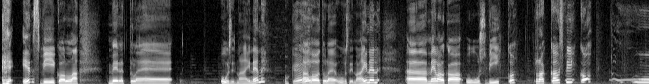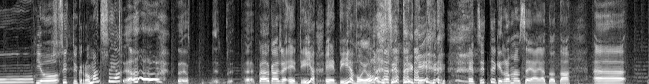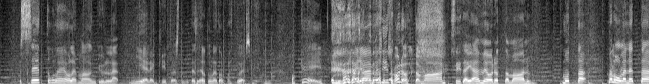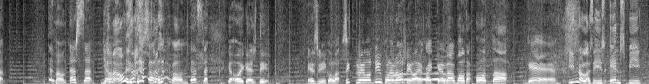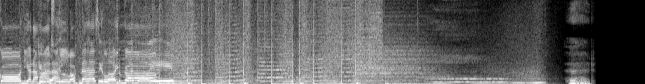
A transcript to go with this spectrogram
ensi viikolla meille tulee uusi nainen. Okay. Talo tulee uusi nainen. meillä alkaa uusi viikko, rakkausviikko. Uh, Joo. Syttyykö romansseja? Se, en tiedä, en tiedä, voi olla, että syttyykin, et syttyykin romansseja ja tota, ää, se tulee olemaan kyllä mielenkiintoista, mitä siellä tulee tapahtua ensi viikolla. Okei, tätä jäämme siis odottamaan. Sitä jäämme odottamaan, mutta mä luulen, että tämä on tässä. Ja tämä on tässä. tämä on tässä. Ja oikeasti ensi viikolla. Sitten meillä on niin paljon asiaa ja kaikkea vähän malta ottaa. Yeah. Innolla siis ensi viikkoon ja nähdään Kyllä. silloin. Nähdään silloin. Moikka. Moi moi. Heard.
